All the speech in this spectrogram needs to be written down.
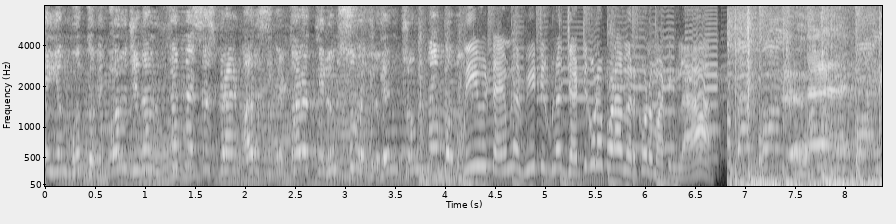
முத்துவின் original fitness brand அரிசிகள் தரத்திலும் சுவையிலும் என்றும் நம்பவும். லீவு டைம்ல வீட்டுக்குள்ள ஜட்டு கூட போடாம இருக்க மாட்டீங்களா?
